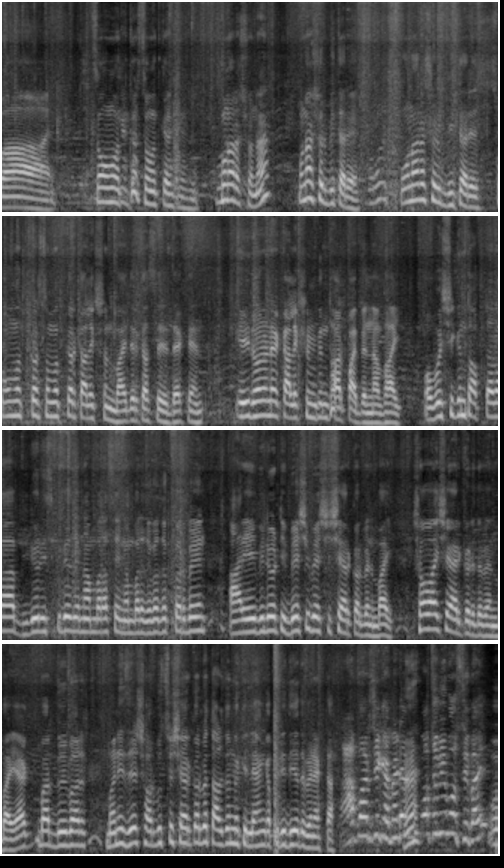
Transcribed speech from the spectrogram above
ভাই চমৎকার চমৎকার পনেরোশো না? পনেরোশোর ভিতরে? পনেরোশোর ভিতরে চমৎকার চমৎকার কালেকশন ভাইদের কাছে দেখেন। এই ধরনের কালেকশন কিন্তু আর পাবেন না ভাই। অবশ্যই কিন্তু আপনারা ভিডিওর স্ক্রিনে যে নাম্বার আছে এই নাম্বারে যোগাযোগ করবেন আর এই ভিডিওটি বেশি বেশি শেয়ার করবেন ভাই। সবাই শেয়ার করে দেবেন ভাই। একবার দুইবার মানে যে সর্বোচ্চ শেয়ার করবে তার জন্য কি লেহেঙ্গা ফ্রি দিয়ে দেবেন একটা? আবার হ্যাঁ? প্রথমেই বলছি ভাই। ও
